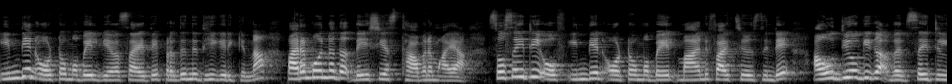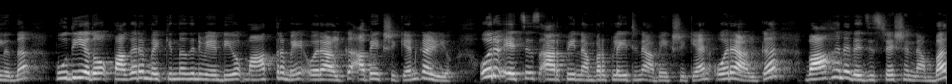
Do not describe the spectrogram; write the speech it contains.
ഇന്ത്യൻ ഓട്ടോമൊബൈൽ വ്യവസായത്തെ പ്രതിനിധീകരിക്കുന്ന പരമോന്നത ദേശീയ സ്ഥാപനമായ സൊസൈറ്റി ഓഫ് ഇന്ത്യൻ ഓട്ടോമൊബൈൽ മാനുഫാക്ചേഴ്സിന്റെ ഔദ്യോഗിക വെബ്സൈറ്റിൽ നിന്ന് പുതിയതോ പകരം വെക്കുന്നതിന് വേണ്ടിയോ മാത്രമേ ഒരാൾക്ക് അപേക്ഷിക്കാൻ കഴിയൂ. ഒരു എച്ച് നമ്പർ പ്ലേറ്റിന് അപേക്ഷിക്കാൻ ഒരാൾക്ക് വാഹന registration number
